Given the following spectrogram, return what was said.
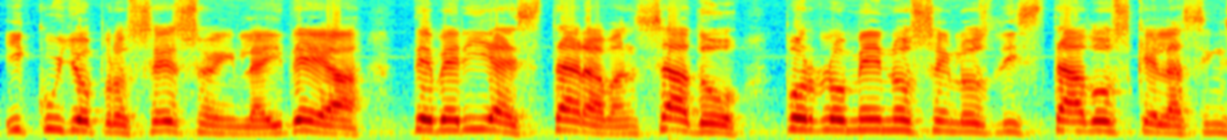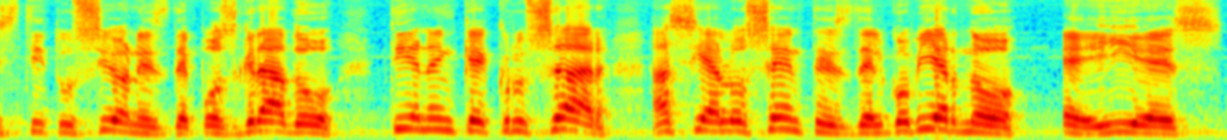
y cuyo proceso en la idea debería estar avanzado, por lo menos en los listados que las instituciones de posgrado tienen que cruzar hacia los entes del gobierno e IES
